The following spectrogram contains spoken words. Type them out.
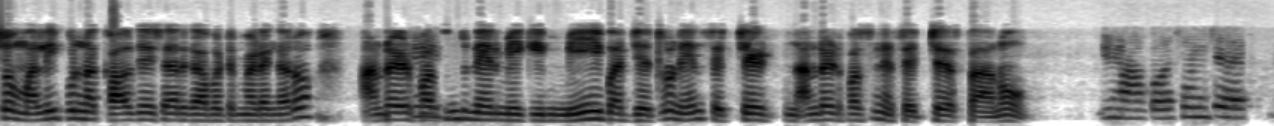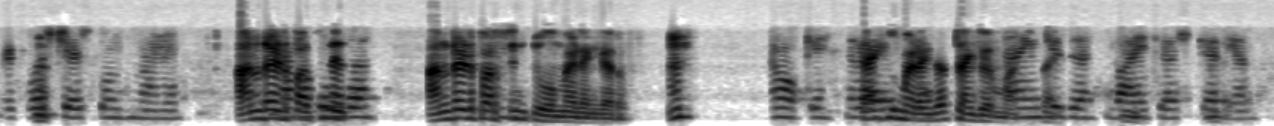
సో మళ్ళీ ఇప్పుడు నాకు కాల్ చేశారు కాబట్టి మేడం గారు హండ్రెడ్ పర్సెంట్ నేను మీకు మీ బడ్జెట్లో నేను సెట్ చే హండ్రెడ్ పర్సెంట్ నేను సెట్ చేస్తాను. మా కోసం request hundred percent. Hundred percent madam గారు. Okay. Thank you, madam. Thank you very much. Thank you, sir. Bye, hmm.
